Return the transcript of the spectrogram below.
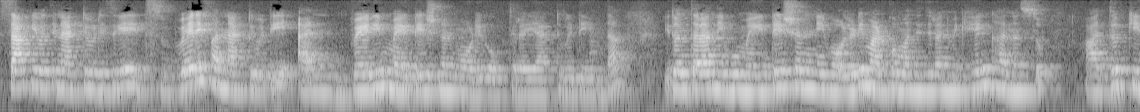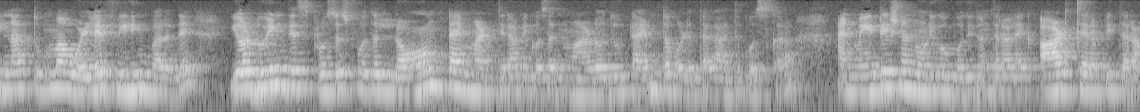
ಸಾಕು ಇವತ್ತಿನ ಆ್ಯಕ್ಟಿವಿಟೀಸ್ಗೆ it's very fun activity and very meditational ಮೋಡಿಗೆ ಹೋಗ್ತೀರಾ ಈ ಆ್ಯಕ್ಟಿವಿಟಿಯಿಂದ ಇದೊಂಥರ ನೀವು ಮೆಡಿಟೇಷನ್ ನೀವು ಆಲ್ರೆಡಿ ಮಾಡ್ಕೊಂಬಂದಿದ್ದೀರಾ ನಿಮಗೆ ಹೆಂಗೆ ಅನ್ನಿಸ್ತು ಅದಕ್ಕಿಂತ ತುಂಬ ಒಳ್ಳೆ ಫೀಲಿಂಗ್ ಬರುತ್ತೆ. You are doing this process for the long time ಮಾಡ್ತೀರಾ? ಬಿಕಾಸ್ ಅದು ಮಾಡೋದು ಟೈಮ್ ತೊಗೊಳುತ್ತಲ್ಲ ಅದಕ್ಕೋಸ್ಕರ. ಆ್ಯಂಡ್ ಮೆಡಿಟೇಷನಲ್ಲಿ ನೋಡಿ ಹೋಗ್ಬೋದು ಇದೊಂಥರ ಲೈಕ್ ಆರ್ಟ್ ಥೆರಪಿ ಥರ.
